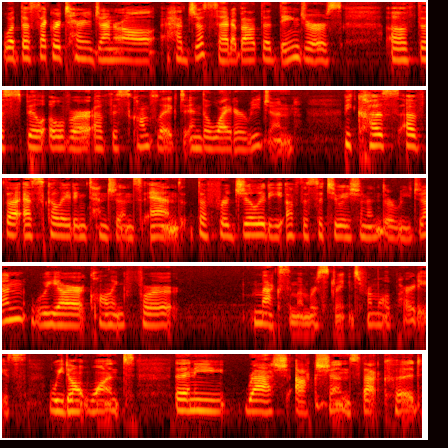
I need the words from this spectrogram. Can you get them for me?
what the Secretary General had just said about the dangers of the spillover of this conflict in the wider region because of the escalating tensions and the fragility of the situation in the region, we are calling for maximum restraint from all parties. We don't want any rash actions that could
